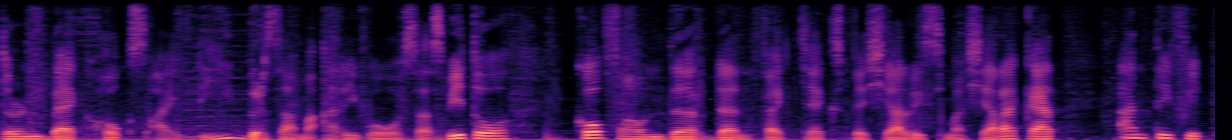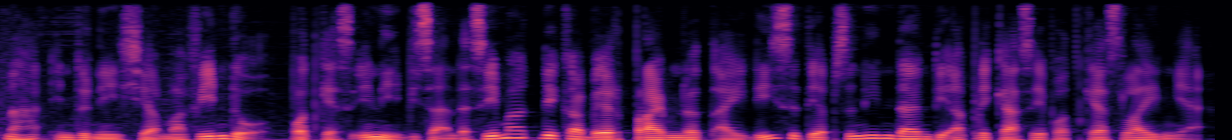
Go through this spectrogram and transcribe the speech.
turnbackhoaxid bersama Aribowo Sasmito, co-founder dan fact-check spesialis masyarakat anti fitnah Indonesia Mavindo. Podcast ini bisa Anda simak di kbrprime.id setiap Senin dan di aplikasi podcast lainnya.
